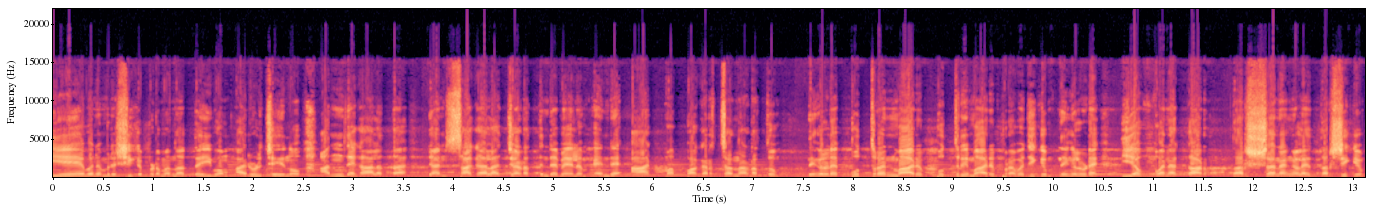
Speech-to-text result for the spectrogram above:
ഏവനും രക്ഷിക്കപ്പെടുമെന്ന് ദൈവം അരുൾ ചെയ്യുന്നു. അന്ത്യകാലത്ത് ഞാൻ സകല ജഡത്തിന്റെ മേലും എന്റെ ആത്മപകർച്ച നടത്തും. നിങ്ങളുടെ പുത്രന്മാരും പുത്രിമാരും പ്രവചിക്കും. നിങ്ങളുടെ യൗവനക്കാർ ദർശനങ്ങളെ ദർശിക്കും.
